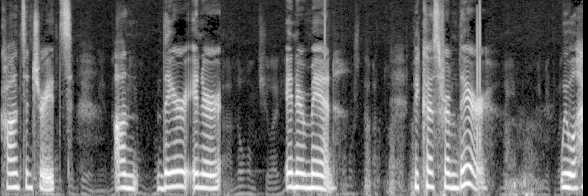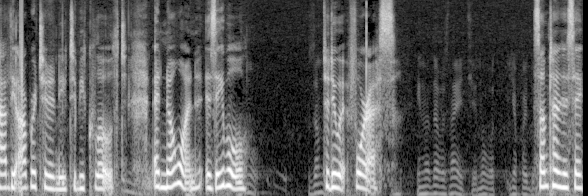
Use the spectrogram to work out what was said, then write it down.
concentrates on their inner inner man. Because from there we will have the opportunity to be clothed. And no one is able to do it for us. Sometimes they say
